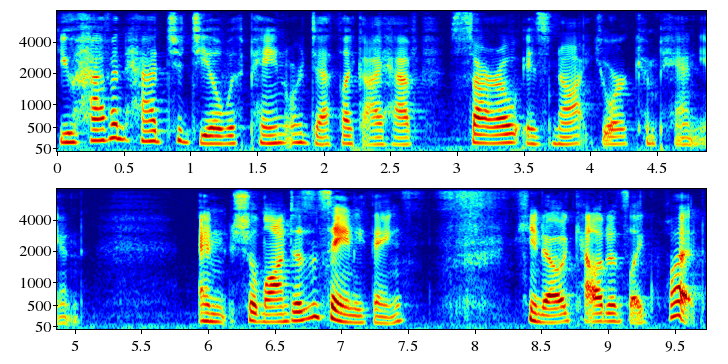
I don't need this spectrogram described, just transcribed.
you haven't had to deal with pain or death like i have sorrow is not your companion and Shallan doesn't say anything you know, Kaladin's like, What?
